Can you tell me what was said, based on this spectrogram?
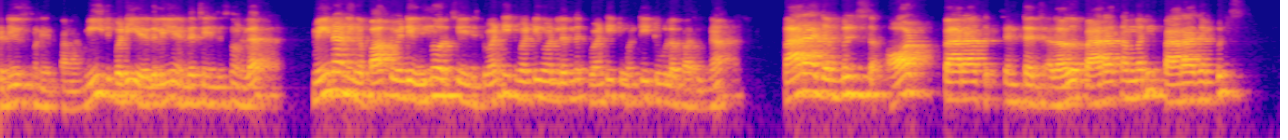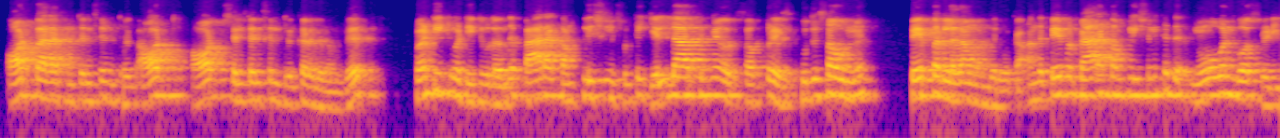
ரெடியூஸ் பண்ணிருக்காங்க மீதிபடி எதுலயும் எந்த சேஞ்சஸும் இல்ல. மெயினா நீங்க பார்க்க வேண்டிய இன்னொரு சேஞ்ச் டுவெண்ட்டி டுவெண்ட்டி ஒன்ல இருந்து டுவெண்ட்டி டுவெண்ட்டி டூல பாத்தீங்கன்னா பேரா ஜம்பிள்ஸ் ஆட் பேரா சென்டென்ஸ் அதாவது para summary para jumbles odd para sentence odd odd sentence இருக்கிறது வந்து டுவெண்ட்டி டுவெண்ட்டி டூல வந்து பேரா கம்ப்ளீஷன் சொல்லிட்டு எல்லாருக்குமே ஒரு சர்ப்ரைஸ் புதுசா ஒண்ணு பேப்பர்ல தான் வந்திருக்கு. அந்த பேப்பர் பேரா கம்ப்ளீஷனுக்கு no one was ready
